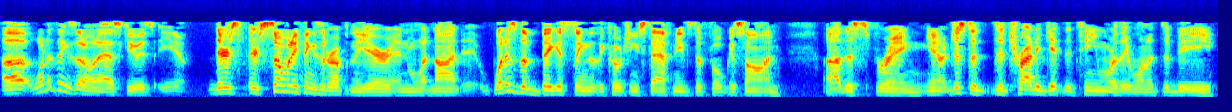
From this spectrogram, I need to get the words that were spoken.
Uh, one of the things that I want to ask you is, you know, there's there's so many things that are up in the air and whatnot. What is the biggest thing that the coaching staff needs to focus on uh, this spring? You know, just to to try to get the team where they want it to be.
